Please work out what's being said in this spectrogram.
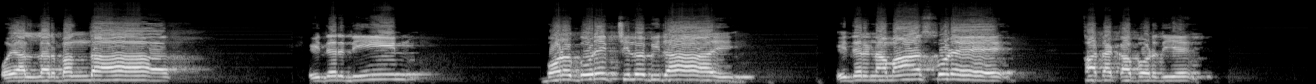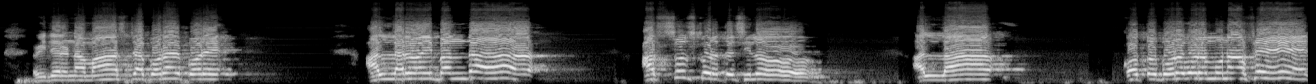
ওই আল্লাহর বান্দা ঈদের দিন বড় গরিব ছিল বিদায়। ঈদের নামাজ পড়ে ফাটা কাপড় দিয়ে ঈদের নামাজটা পড়ার পরে আল্লাহর ওই বান্দা আফসোস করতেছিল, আল্লাহ, কত বড় বড় মুনাফেক,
